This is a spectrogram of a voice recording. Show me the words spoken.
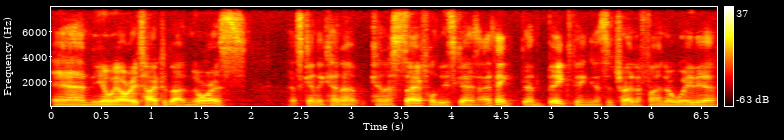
and, you know, we already talked about Norris, that's going to kind of kind of stifle these guys. I think the big thing is to try to find a way to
